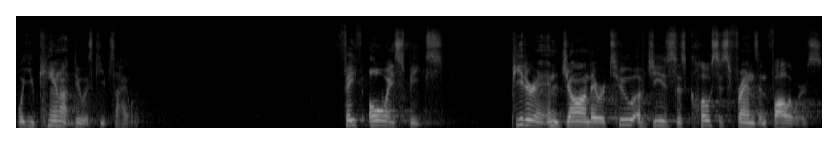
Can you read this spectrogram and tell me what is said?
what you cannot do is keep silent. Faith always speaks. Peter and John, they were two of Jesus' closest friends and followers.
